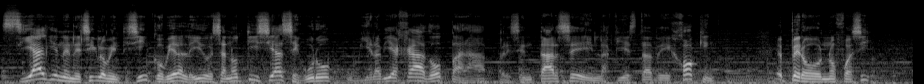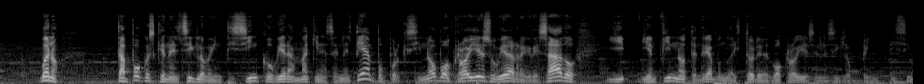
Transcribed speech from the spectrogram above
si alguien en el siglo XXV hubiera leído esa noticia, seguro hubiera viajado para presentarse en la fiesta de Hawking. Pero no fue así. Bueno, Tampoco es que en el siglo XXV hubiera máquinas en el tiempo, porque si no, Buck Rogers hubiera regresado y, y en fin, no tendríamos la historia de Buck Rogers en el siglo XXV.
